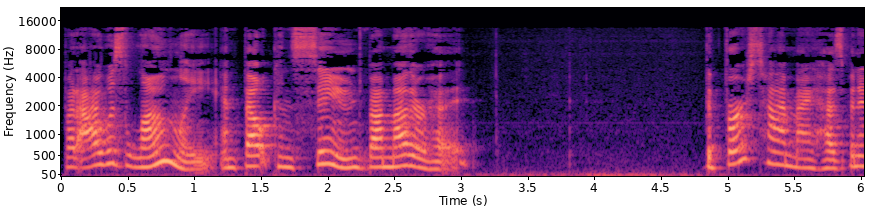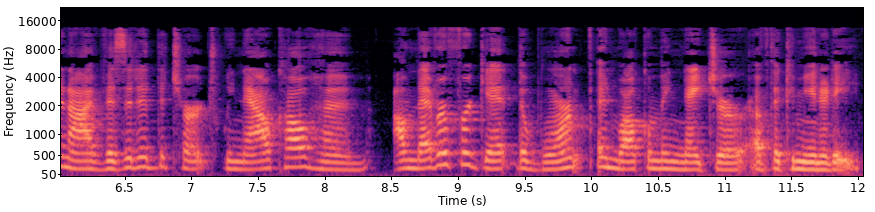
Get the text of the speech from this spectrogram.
but I was lonely and felt consumed by motherhood. The first time my husband and I visited the church we now call home, I'll never forget the warmth and welcoming nature of the community.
